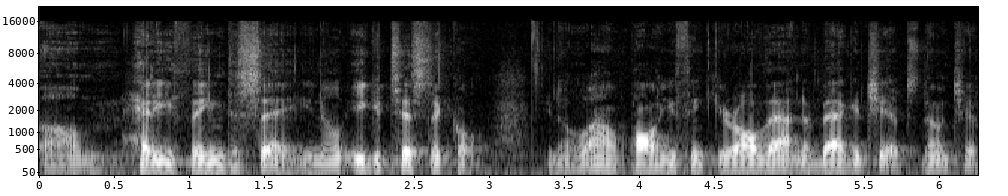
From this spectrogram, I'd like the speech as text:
um, heady thing to say, you know, egotistical. You know, wow, Paul, you think you're all that in a bag of chips, don't you?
